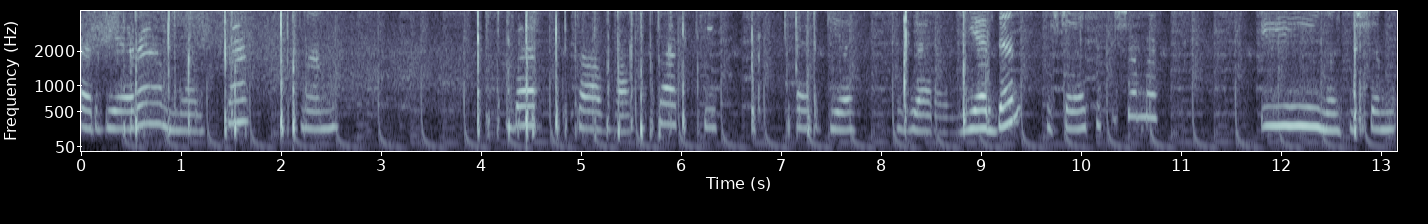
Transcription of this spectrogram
RGRM mam B Kawasaki RG01 jeszcze raz napiszemy. I napiszemy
